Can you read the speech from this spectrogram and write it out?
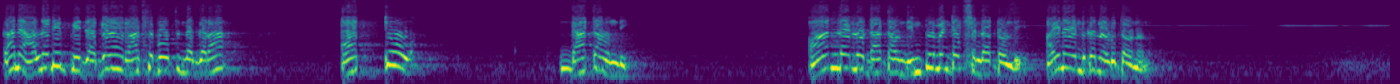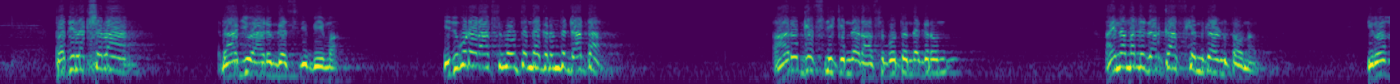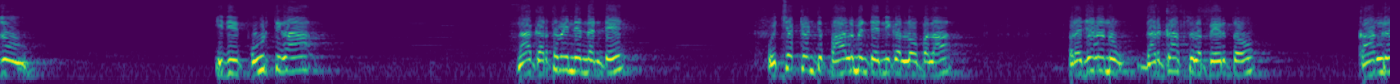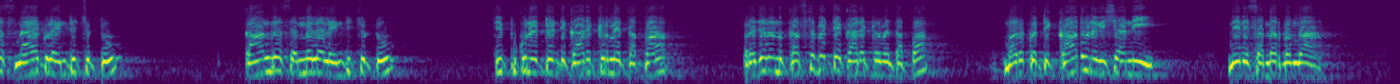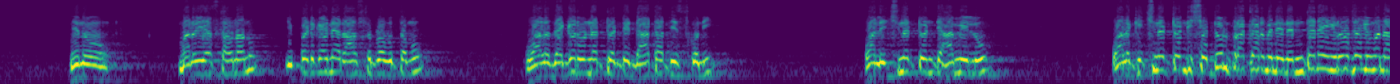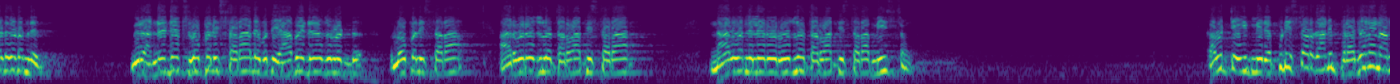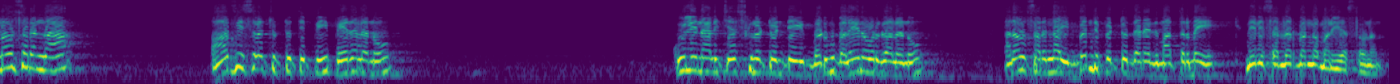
కానీ ఆల్రెడీ మీ దగ్గర రాష్ట్ర ప్రభుత్వం దగ్గర యాక్టివ్ డాటా ఉంది. ఆన్లైన్లో డాటా ఉంది ఇంప్లిమెంటేషన్ డాటా ఉంది. అయినా ఎందుకని అడుగుతా ఉన్నాను? పది లక్షల రాజు ఆరోగ్యశ్రీ బీమా. ఇది కూడా రాష్ట్ర ప్రభుత్వం దగ్గర ఉంది డాటా. ఆరోగ్యశ్రీ కింద రాష్ట్ర ప్రభుత్వం దగ్గర ఉంది. అయినా మళ్ళీ దరఖాస్తు ఎందుకు అడుగుతా ఉన్నాను. ఈరోజు ఇది పూర్తిగా నాకు అర్థమైంది ఏంటంటే వచ్చేటువంటి పార్లమెంట్ ఎన్నికల లోపల ప్రజలను దరఖాస్తుల పేరుతో కాంగ్రెస్ నాయకుల ఇంటి చుట్టూ కాంగ్రెస్ ఎమ్మెల్యేల ఇంటి చుట్టూ తిప్పుకునేటువంటి కార్యక్రమే తప్ప ప్రజలను కష్టపెట్టే కార్యక్రమే తప్ప మరొకటి కాదు అనే విషయాన్ని నేను ఈ సందర్భంగా నేను మనవి చేస్తా ఉన్నాను. ఇప్పటికైనా రాష్ట్ర ప్రభుత్వము వాళ్ళ దగ్గర ఉన్నటువంటి డాటా తీసుకొని వాళ్ళు ఇచ్చినటువంటి హామీలు వాళ్ళకి ఇచ్చినటువంటి షెడ్యూల్ ప్రకారమే నేను వెంటనే ఈ రోజు ఇవ్వమని అడగడం లేదు. మీరు హండ్రెడ్ డేస్ లోపల ఇస్తారా లేకపోతే యాభై రోజుల లోపలిస్తారా? అరవై రోజుల తర్వాత ఇస్తారా నాలుగు వందల ఇరవై రోజుల తర్వాత ఇస్తారా మీ ఇష్టం. కాబట్టి మీరు ఎప్పుడు ఇస్తారు? కానీ ప్రజలను అనవసరంగా ఆఫీసుల చుట్టూ తిప్పి పేదలను కూలీనాలి చేసుకున్నటువంటి బడుగు బలైన వర్గాలను అనవసరంగా ఇబ్బంది పెట్టొద్దు అనేది మాత్రమే నేను ఈ సందర్భంగా మనం చేస్తున్నాను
